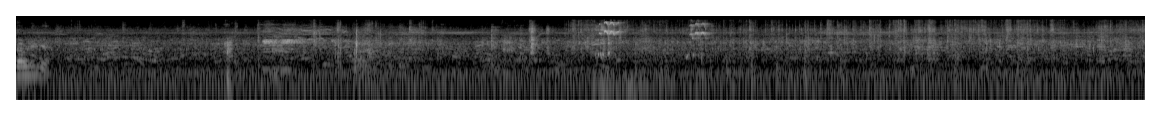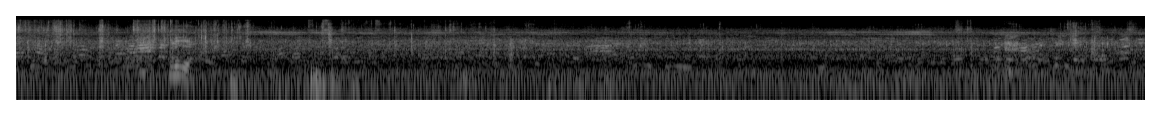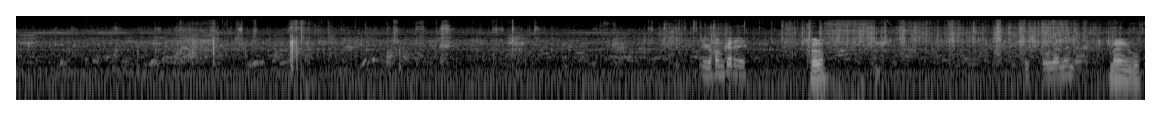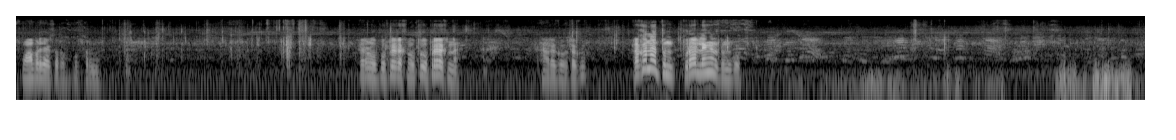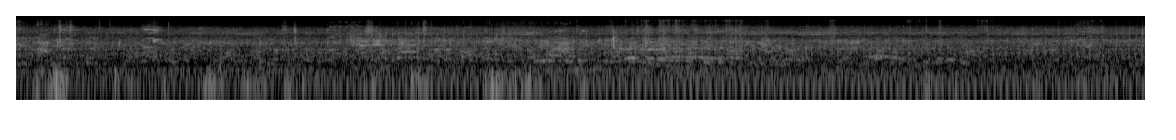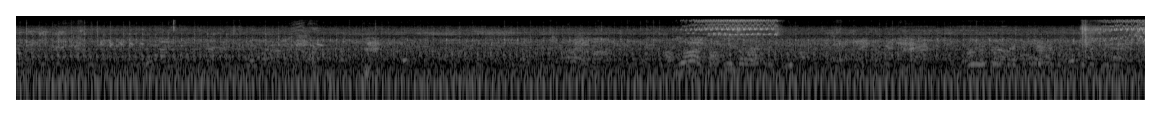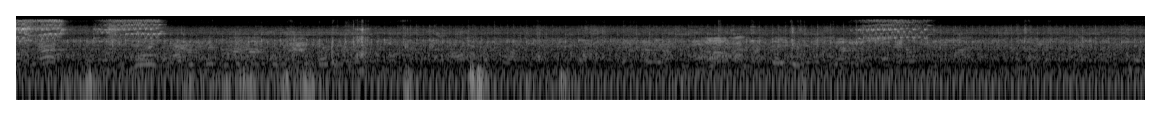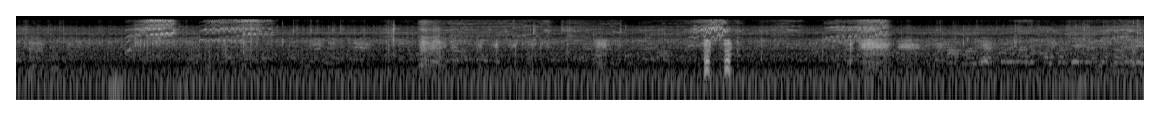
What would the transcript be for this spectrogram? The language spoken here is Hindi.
सब लेके लीजिए। हम करें करो। कुछ होगा ना नहीं वहाँ पर जा करो ऊपर में। करो ऊपर ऊपर रखना ऊपर ऊपर रखना। हाँ रखो रखो। रखो ना तुम पूरा लेंगे ना तुमको।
